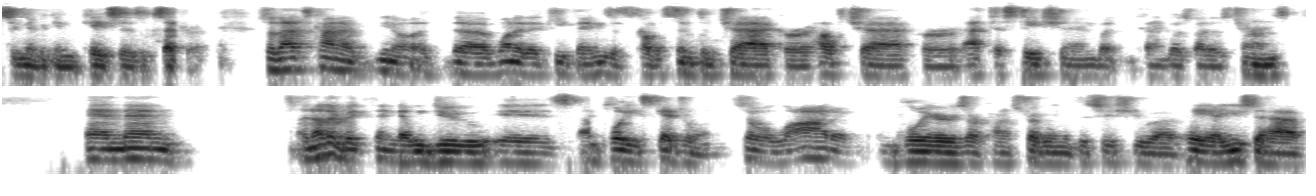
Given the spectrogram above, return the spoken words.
significant cases, etc. So that's kind of, you know, the one of the key things. It's called a symptom check or a health check or attestation, but kind of goes by those terms. And then another big thing that we do is employee scheduling. So a lot of employers are kind of struggling with this issue of, hey, I used to have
